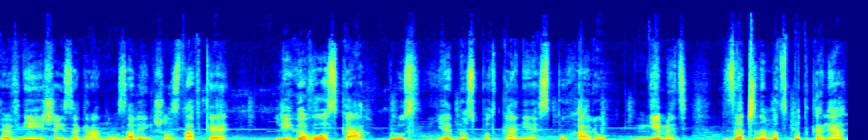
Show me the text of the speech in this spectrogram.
pewniejszej, zagraną za większą stawkę, Liga Włoska plus jedno spotkanie z Pucharu Niemiec. Zaczynam od spotkania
